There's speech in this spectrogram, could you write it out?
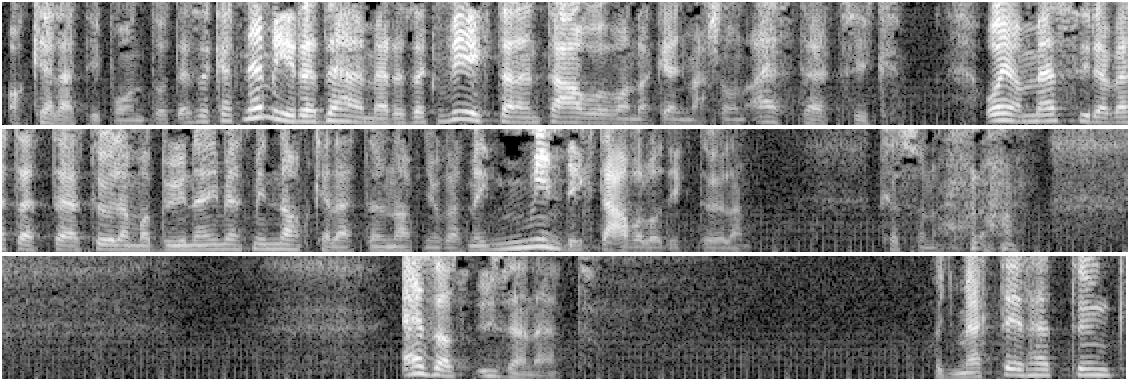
a keleti pontot. Ezeket nem éred el, mert ezek végtelen távol vannak egymáson. Ezt tetszik. Olyan messzire vetett el tőlem a bűneimet, mint napkelettől napnyugat. Még mindig távolodik tőlem. Köszönöm, Uram. Ez az üzenet, hogy megtérhettünk,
